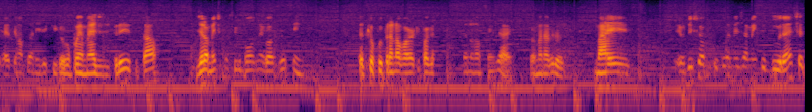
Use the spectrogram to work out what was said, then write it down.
E aí eu tenho uma planilha aqui que eu acompanho a média de preço e tal. Geralmente consigo bons negócios assim. Tanto que eu fui para Nova York pagando 900 reais. Foi maravilhoso. Mas eu deixo o planejamento durante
